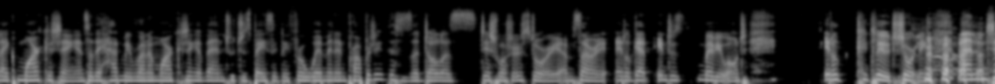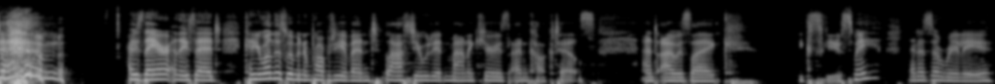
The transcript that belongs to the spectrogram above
like marketing and so they had me run a marketing event which was basically for women in property. This is a dull as dishwasher story. I'm sorry. It'll get into maybe it won't. It'll conclude shortly. And um, i was there and they said can you run this women in property event? Last year we did manicures and cocktails. And I was like, excuse me? That is a really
